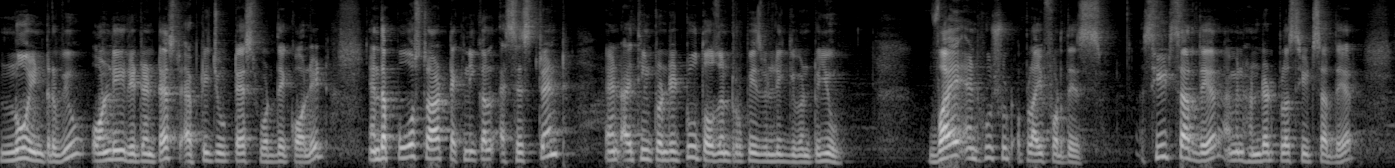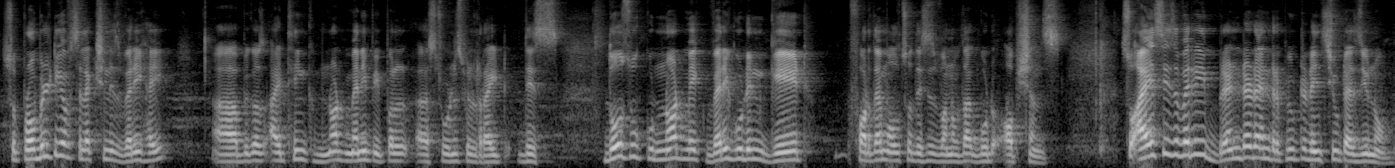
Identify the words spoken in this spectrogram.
no interview, only written test, aptitude test what they call it and the post are technical assistant and I think 22,000 rupees will be given to you why and who should apply for this? Seats are there. I mean 100 plus seats are there. So probability of selection is very high uh, because i think not many people uh, students will write this. Those who could not make very good in gate for them also this is one of the good options. So ISC is a very branded and reputed institute as you know.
